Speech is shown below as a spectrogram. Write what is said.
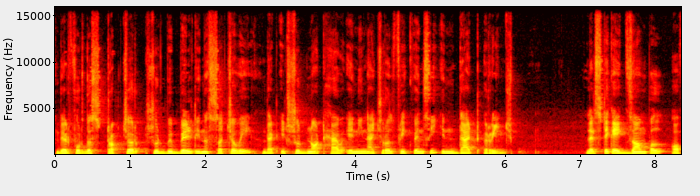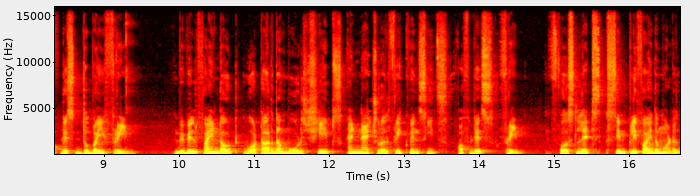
Therefore, the structure should be built in a such a way that it should not have any natural frequency in that range. Let's take an example of this Dubai frame. We will find out what are the mode shapes and natural frequencies of this frame. First, let's simplify the model.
